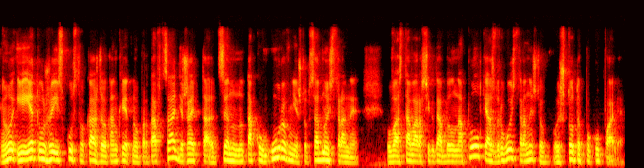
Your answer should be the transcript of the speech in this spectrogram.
Ну, и это уже искусство каждого конкретного продавца держать цену на таком уровне, чтобы с одной стороны у вас товар всегда был на полке, а с другой стороны, чтобы вы что-то покупали.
